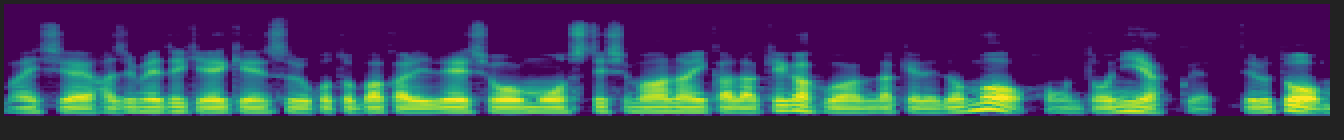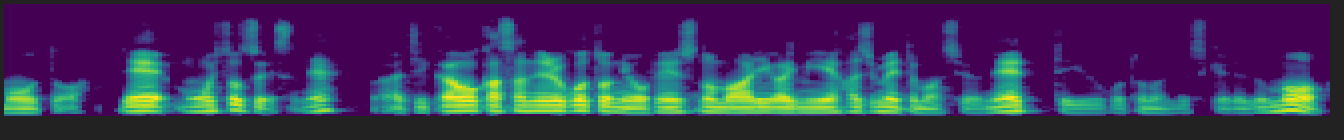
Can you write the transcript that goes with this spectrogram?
毎試合初めて経験することばかりで消耗してしまわないかだけが不安だけれども本当に役やってると思うと。でもう一つですね時間を重ねるごとにオフェンスの周りが見え始めてますよねっていうことなんですけれども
